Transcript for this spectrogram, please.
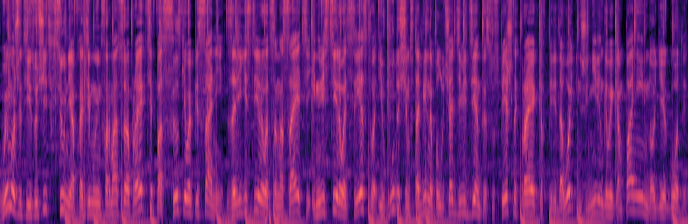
Вы можете изучить всю необходимую информацию о проекте по ссылке в описании, зарегистрироваться на сайте, инвестировать средства и в будущем стабильно получать дивиденды с успешных проектов передовой инжиниринговой компании многие годы.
